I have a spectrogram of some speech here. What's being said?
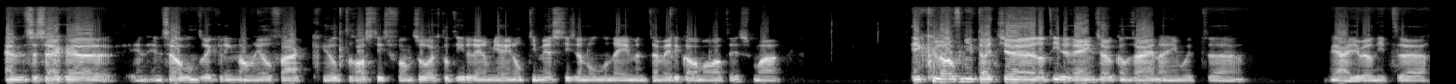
En ze zeggen in, in zelfontwikkeling dan heel vaak heel drastisch van zorg dat iedereen om je heen optimistisch en ondernemend en weet ik allemaal wat is. Maar ik geloof niet dat, je, dat iedereen zo kan zijn. En je moet, ja, je wil niet eh,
